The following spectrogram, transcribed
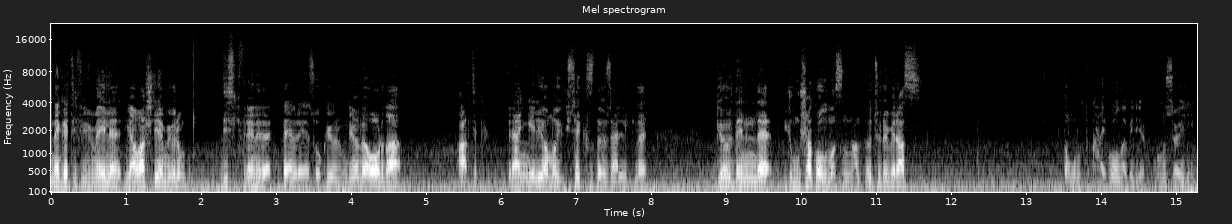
negatif ivmeyle yavaşlayamıyorum. Disk freni de devreye sokuyorum diyor ve orada artık fren geliyor ama yüksek hızda özellikle gövdenin de yumuşak olmasından ötürü biraz doğrultu kaybı olabiliyor. Bunu söyleyeyim.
